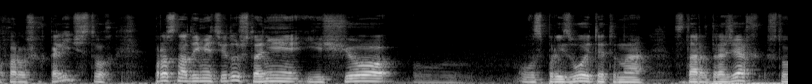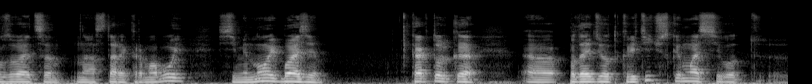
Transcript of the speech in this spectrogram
в хороших количествах. Просто надо иметь в виду, что они еще э, воспроизводят это на старых дрожжах, что называется, на старой кормовой, семенной базе. Как только э, подойдет к критической массе, вот э,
